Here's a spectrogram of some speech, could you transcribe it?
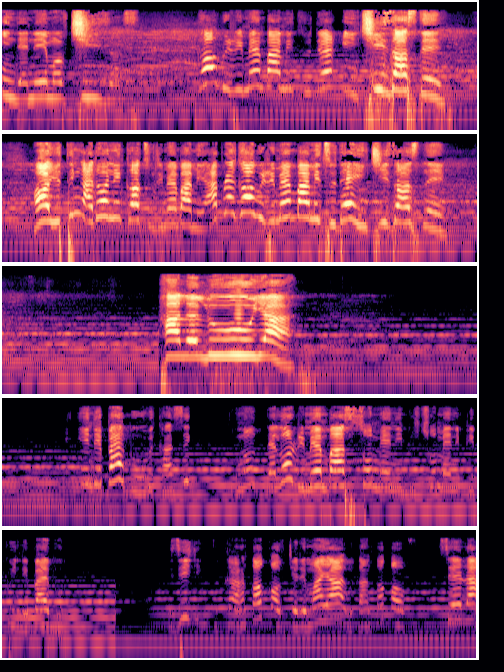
in the name of Jesus. God will remember me today in Jesus' name. Or you think I don't need God to remember me? I pray God will remember me today in Jesus' name. Hallelujah. In the Bible, we can see, you know, the Lord remembers so many, so many people in the Bible. We can talk of Jeremiah, we can talk of Sarah,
